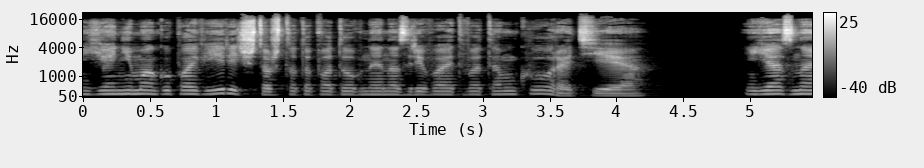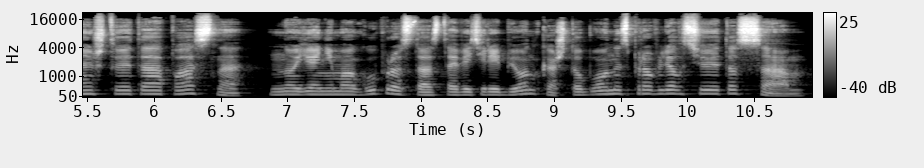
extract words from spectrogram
Я не могу поверить, что что-то подобное назревает в этом городе. Я знаю, что это опасно, но я не могу просто оставить ребенка, чтобы он исправлял все это сам.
